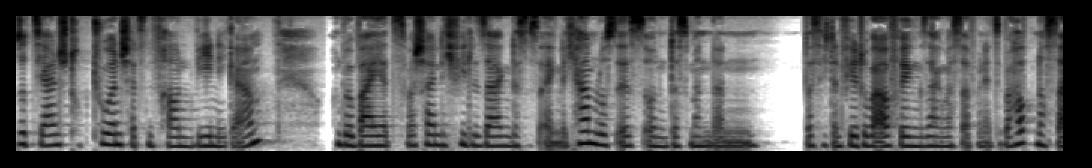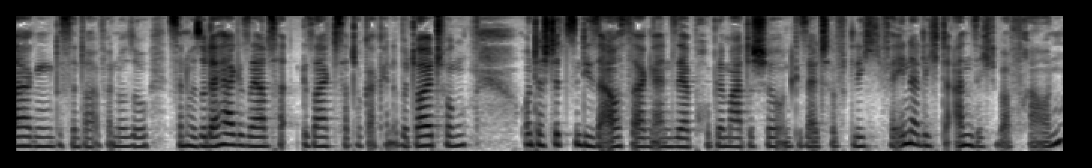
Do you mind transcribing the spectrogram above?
sozialen Strukturen schätzen Frauen weniger. Und wobei jetzt wahrscheinlich viele sagen, dass es eigentlich harmlos ist und dass man dann, dass sich dann viel drüber aufregen, sagen, was darf man jetzt überhaupt noch sagen? Das sind doch einfach nur so, ist dann nur so dahergesagt, gesagt, das hat doch gar keine Bedeutung. Unterstützen diese Aussagen eine sehr problematische und gesellschaftlich verinnerlichte Ansicht über Frauen.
